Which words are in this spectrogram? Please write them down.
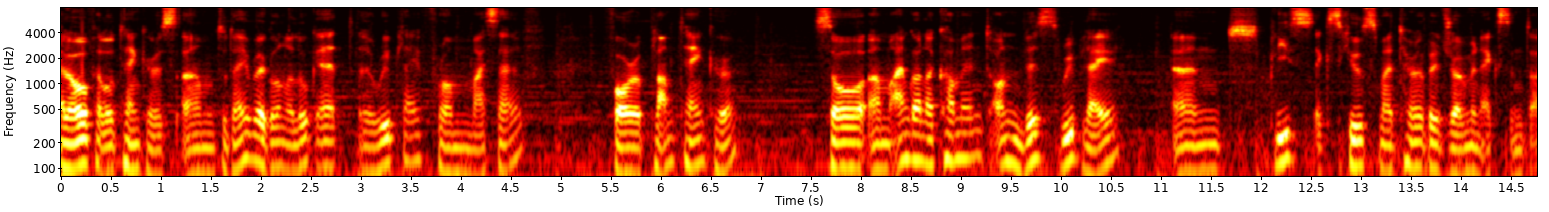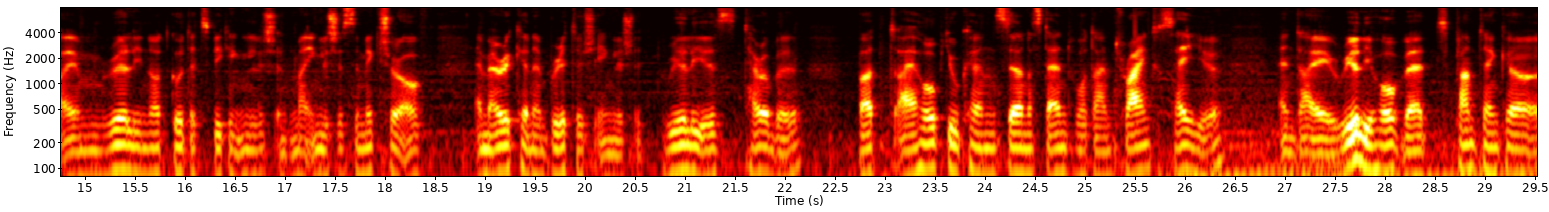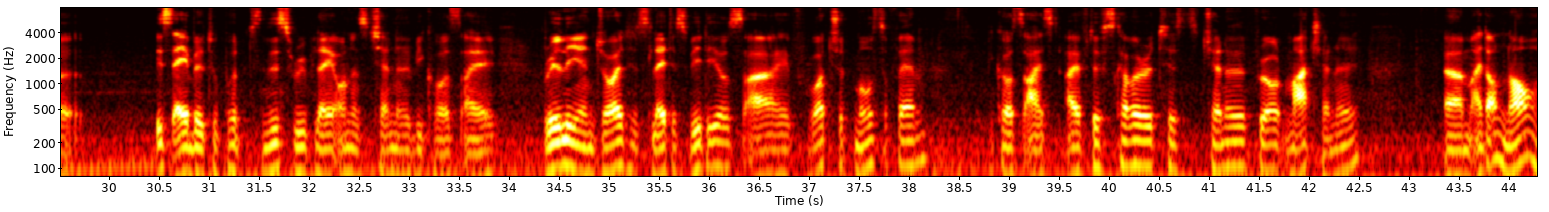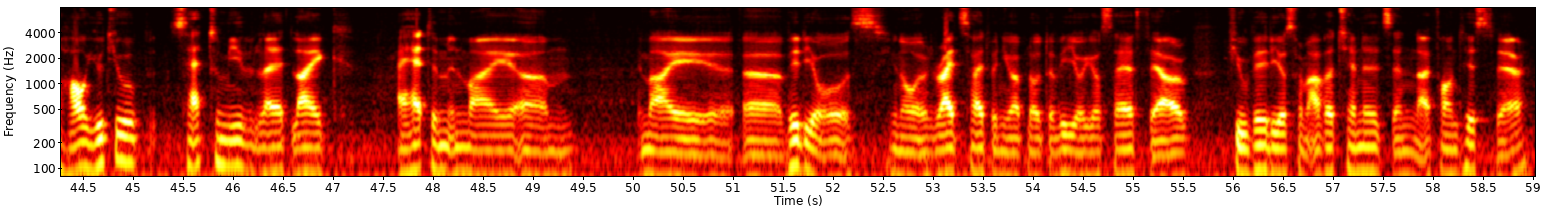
Hello fellow tankers, um, today we're gonna look at a replay from myself for a Plumb Tanker. So um, I'm gonna comment on this replay and please excuse my terrible German accent, I'm really not good at speaking English and my English is a mixture of American and British English, it really is terrible but I hope you can still understand what I'm trying to say here. And I really hope that Plumb Tanker is able to put this replay on his channel because I really enjoyed his latest videos. I've watched most of them because I, I've discovered his channel throughout my channel. Um, I don't know how YouTube said to me that like I had him in my um, in my uh, videos. You know, right side when you upload a video yourself, there are few videos from other channels, and I found his there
